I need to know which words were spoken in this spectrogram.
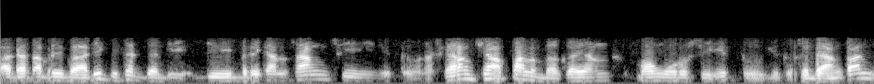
uh, data pribadi bisa jadi diberikan sanksi gitu. Nah sekarang siapa lembaga yang mau ngurusi itu gitu. Sedangkan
